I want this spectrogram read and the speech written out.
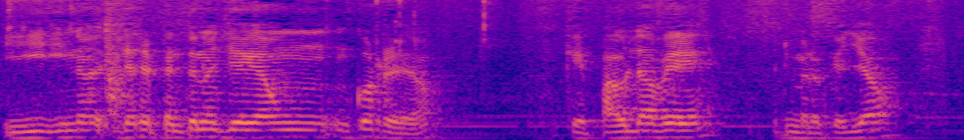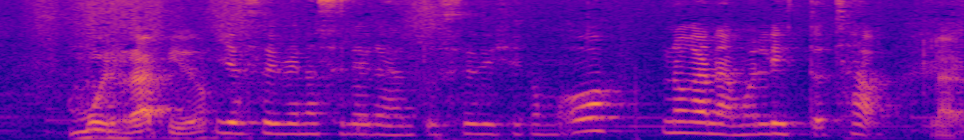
y, y no- de repente nos llega un, un correo que Paula ve, primero que yo, muy rápido. Yo soy bien acelerada, entonces dije como, oh, no ganamos, listo, chao. Claro.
